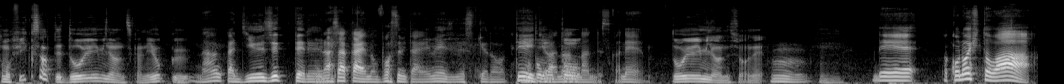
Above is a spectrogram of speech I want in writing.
このフィクサーってどういう意味なんですかね？よくなんか牛耳ってる裏社会のボスみたいなイメージですけど、定義は何なんですかね？どういう意味なんでしょうね？うん。で、この人は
